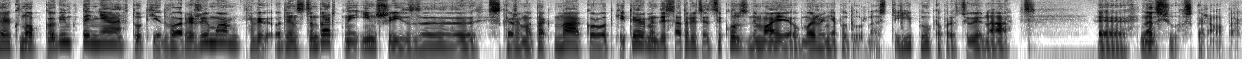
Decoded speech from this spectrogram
Е, Кнопка вімкнення. Тут є два режими: один стандартний, інший з, скажімо так, на короткий термін, десь на 30 секунд, знімає обмеження потужності. І пилка працює на, е, на всю, скажімо так.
